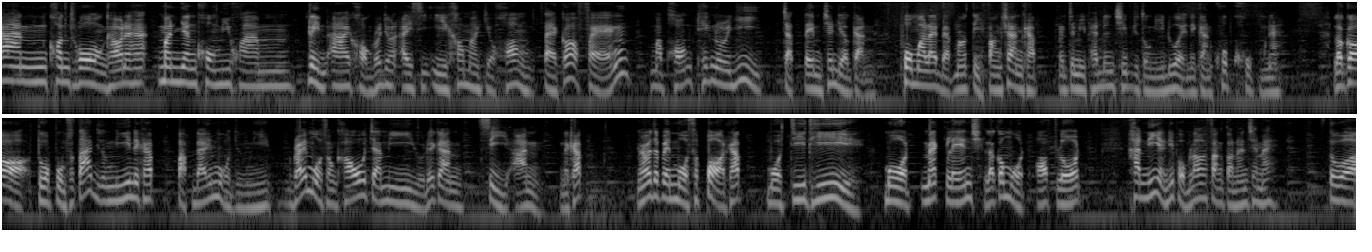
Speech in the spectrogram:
การคอนโทรลของเขานะฮะ มันยังคงมีความกลิ่นอายของรถยนต์ ICE เข้ามาเกี่ยวข้อง แต่ก็แฝงมาพร้อมเทคโนโลยีจัดเต็มเช่นเดียวกัน พวงมาลัยแบบมัลติฟัง c t ชันครับ มันจะมี Paddle Shift อยู่ตรงนี้ด้วยในการควบคุมนะ แล้วก็ตัวปุ่มสตาร์ทอยู่ตรงนี้นะครับ ปรับไดโหมดอยู่ตรงนี้ไดโหมดของเขาจะมีอยู่ด้วยกัน 4 อันนะครับ ไม่ว่าจะเป็นโหมดสปอร์ตครับ โหมด GT โหมด Max Range แล้วก็โหมด Off Road คันนี้อย่างที่ผมเล่าให้ฟังตอนนั้นใช่ไหม ตัว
